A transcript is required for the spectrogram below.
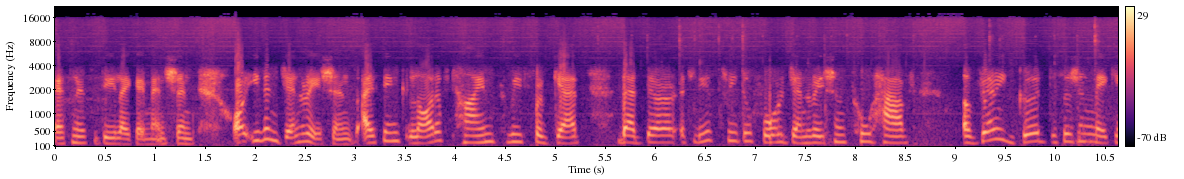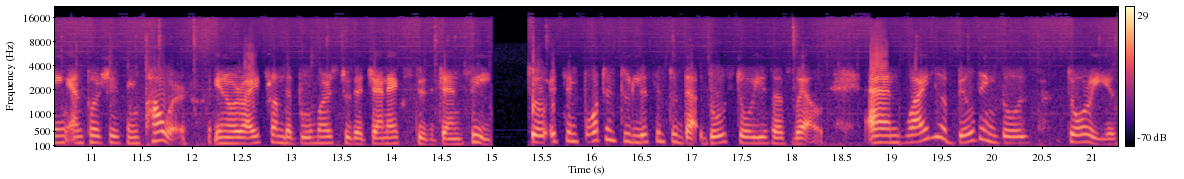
ethnicity, like I mentioned, or even generations. I think a lot of times we forget that there are at least three to four generations who have a very good decision making and purchasing power, you know, right from the boomers to the Gen X to the Gen Z. So it's important to listen to that, those stories as well. And while you're building those stories,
